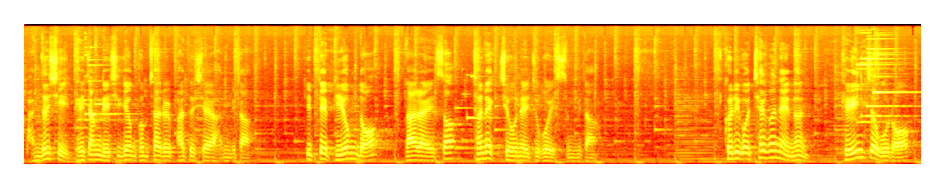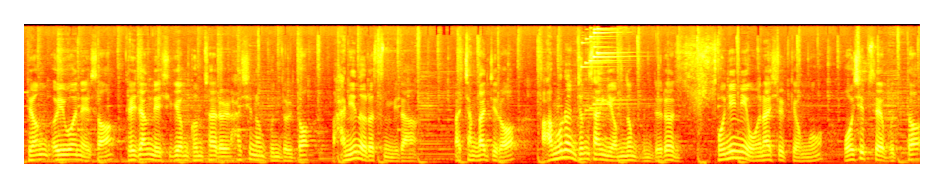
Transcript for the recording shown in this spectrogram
반드시 대장 내시경 검사를 받으셔야 합니다. 이때 비용도 나라에서 전액 지원해주고 있습니다. 그리고 최근에는 개인적으로 병의원에서 대장 내시경 검사를 하시는 분들도 많이 늘었습니다. 마찬가지로 아무런 증상이 없는 분들은 본인이 원하실 경우 50세부터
